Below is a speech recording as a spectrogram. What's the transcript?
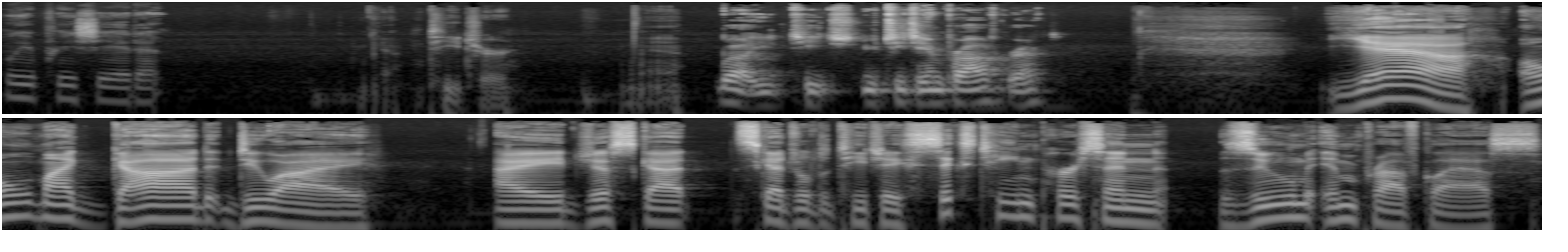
We appreciate it. Yeah, teacher. Yeah. Well, you teach you teach improv, correct? Yeah. Oh my God, do I? I just got scheduled to teach a 16 person Zoom improv class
